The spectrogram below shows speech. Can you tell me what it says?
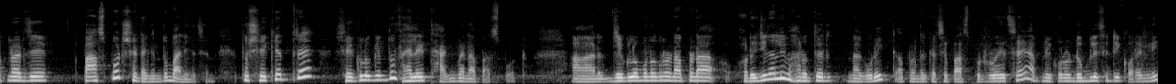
আপনার যে পাসপোর্ট সেটা কিন্তু বানিয়েছেন। তো সেক্ষেত্রে সেগুলো কিন্তু ভ্যালিড থাকবে না পাসপোর্ট আর যেগুলো মনে করুন আপনারা অরিজিনালি ভারতের নাগরিক, আপনাদের কাছে পাসপোর্ট রয়েছে, আপনি কোনো ডুপ্লিসিটি করেননি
